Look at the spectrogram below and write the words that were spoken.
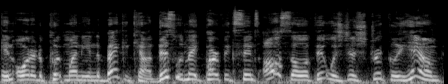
in order to put money in the bank account? This would make perfect sense also if it was just strictly him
